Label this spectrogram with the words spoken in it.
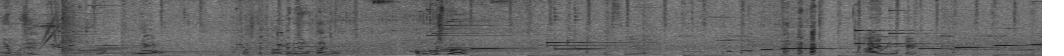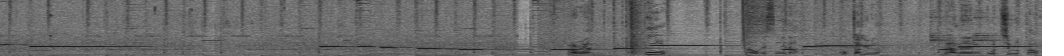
이게 뭐지? 우와. 맛있겠다. 냄새 좋다 이거. 아 먹고 싶어요. 아 행복해. 그러면 오! 잘 먹겠습니다. 먹자기입니다. 나는 꼬치부터.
